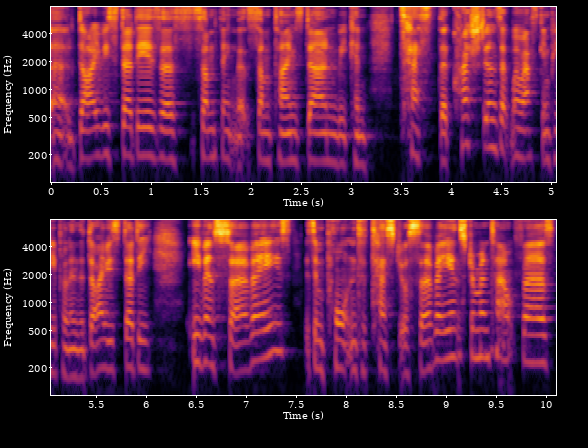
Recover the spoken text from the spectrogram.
uh, diary studies are something that's sometimes done. We can test the questions that we're asking people in the diary study. Even surveys, it's important to test your survey instrument out first.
